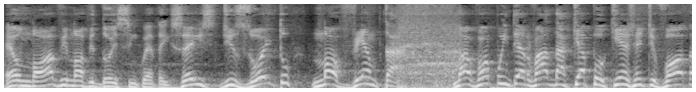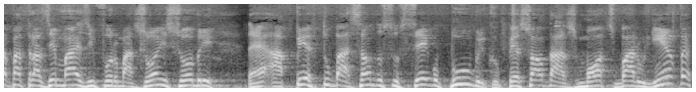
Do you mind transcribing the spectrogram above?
é o 99256 1890. Nós vamos pro intervalo, daqui a pouquinho a gente volta para trazer mais informações sobre né, a perturbação do sossego público. O pessoal das motos barulhentas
